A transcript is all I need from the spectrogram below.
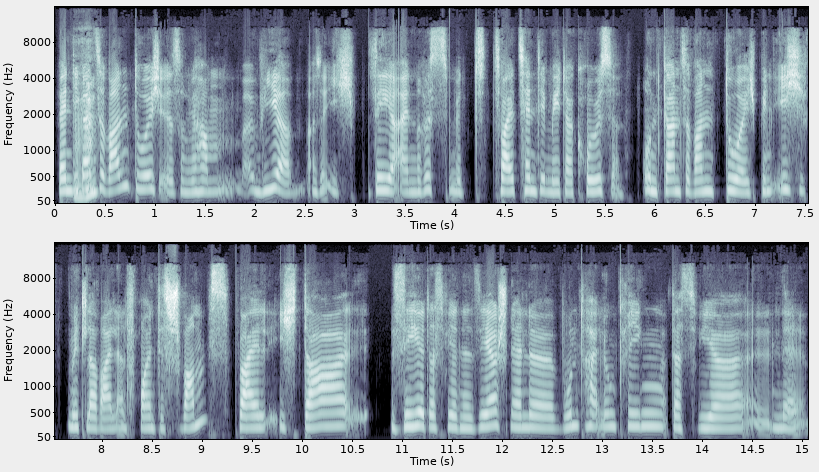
wenn die mhm. ganze Wand durch ist und wir haben, wir, also ich sehe einen Riss mit zwei Zentimeter Größe und ganze Wand durch, bin ich mittlerweile ein Freund des Schwamms, weil ich da sehe, dass wir eine sehr schnelle Wundheilung kriegen, dass wir eine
